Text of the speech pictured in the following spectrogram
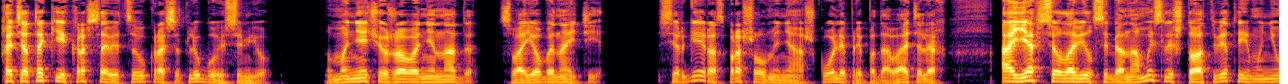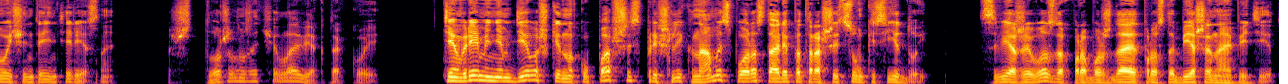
хотя такие красавицы украсят любую семью. Мне чужого не надо, свое бы найти». Сергей расспрашивал меня о школе, преподавателях, а я все ловил себя на мысли, что ответы ему не очень-то интересны. Что же он за человек такой? Тем временем девушки, накупавшись, пришли к нам и споро стали потрошить сумки с едой. Свежий воздух пробуждает просто бешеный аппетит.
